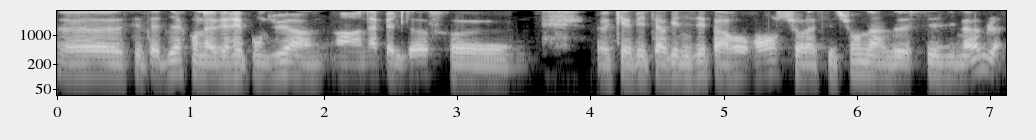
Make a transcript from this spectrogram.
euh, c'est-à-dire qu'on avait répondu à un, appel d'offres euh, qui avait été organisé par Orange sur la cession d'un de ces immeubles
